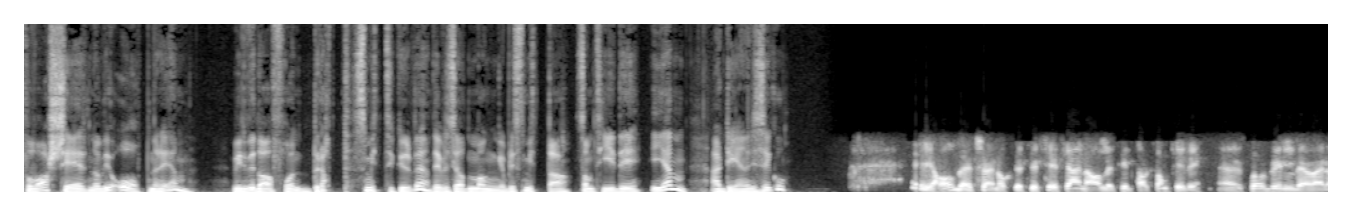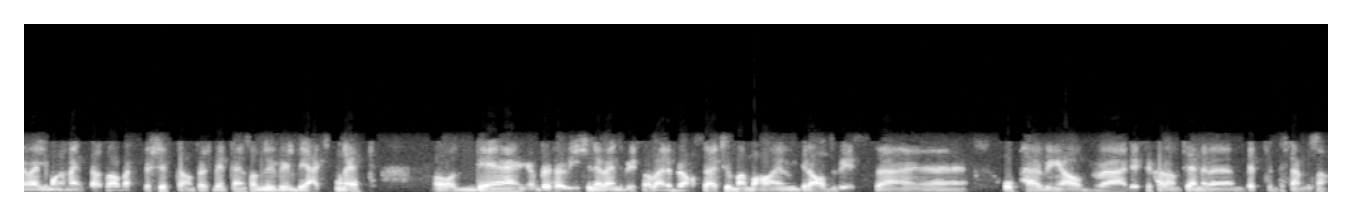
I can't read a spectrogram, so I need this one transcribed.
For hva skjer når vi åpner det igjen? Vil vi da få en bratt smittekurve, dvs. Si at mange blir smitta samtidig igjen? Er det en risiko? Ja, det tror jeg nok. Hvis vi fjerner alle tiltak samtidig, eh, så vil det være veldig mange mennesker som har vært beskytta for smitte, som nå vil bli eksponert. Og det behøver ikke nødvendigvis å være bra. Så jeg tror man må ha en gradvis eh, oppheving av eh, disse karantenebestemmelsene.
